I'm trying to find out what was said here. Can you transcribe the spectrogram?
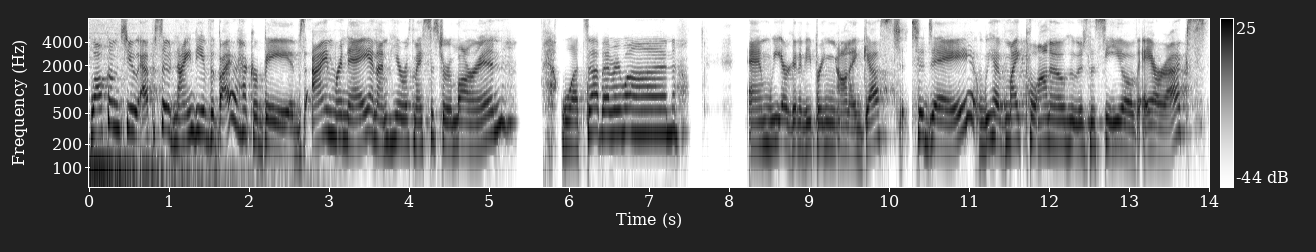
Welcome to episode 90 of the Biohacker Babes. I'm Renee and I'm here with my sister Lauren. What's up, everyone? And we are going to be bringing on a guest today. We have Mike Polano, who is the CEO of ARX.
